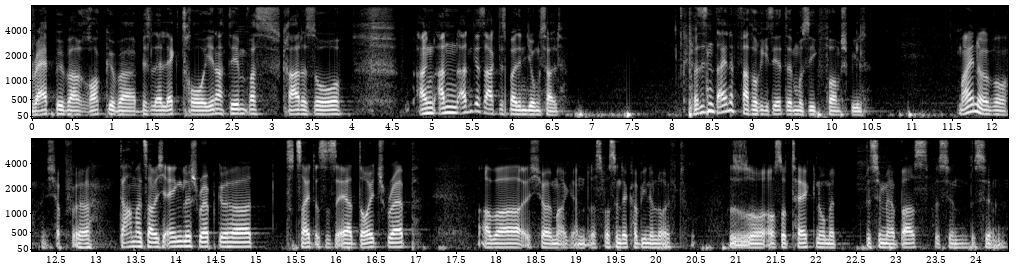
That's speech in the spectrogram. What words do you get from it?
Rap über Rock, über ein bisschen Elektro, je nachdem, was gerade so an, an, angesagt ist bei den Jungs halt. Was ist denn deine favorisierte Musik vorm Spiel? Meine, boah, ich habe äh, damals habe ich Englisch Rap gehört. Zurzeit ist es eher Deutsch Rap, aber ich höre immer gerne das, was in der Kabine läuft. Also so, auch so Techno mit bisschen mehr Bass, bisschen, bisschen,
